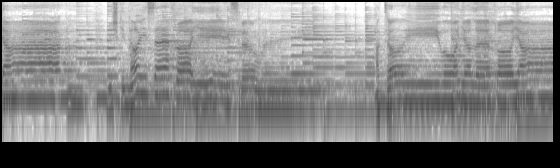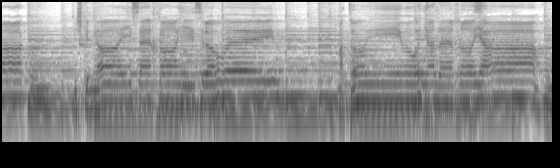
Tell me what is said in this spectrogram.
Yaakov Mishki noisech o Yisroi Atoi vu ayolech o Yaakov Mishki noisech o matoy Atoi vu khoyak o Yaakov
